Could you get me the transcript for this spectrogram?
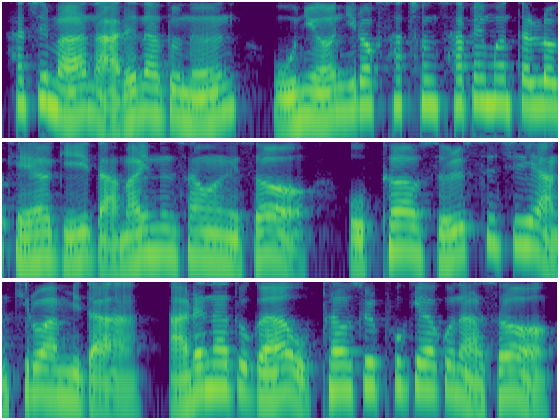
하지만 아레나도는 5년 1억 4,400만 달러 계약이 남아있는 상황에서 옵트아웃을 쓰지 않기로 합니다. 아레나도가 옵트아웃을 포기하고 나서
